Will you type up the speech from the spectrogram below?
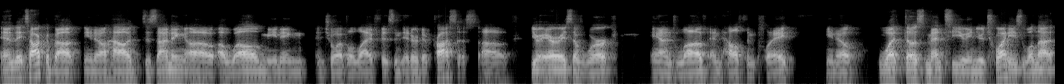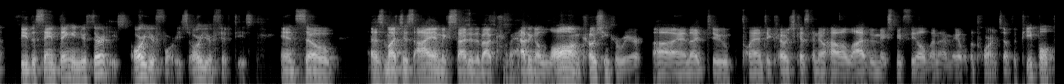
and they talk about you know how designing a, a well-meaning, enjoyable life is an iterative process. Uh, your areas of work and love and health and play, you know, what those meant to you in your 20s will not be the same thing in your 30s or your 40s or your 50s, and so as much as I am excited about having a long coaching career, uh, and I do plan to coach because I know how alive it makes me feel when I'm able to pour into other people,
